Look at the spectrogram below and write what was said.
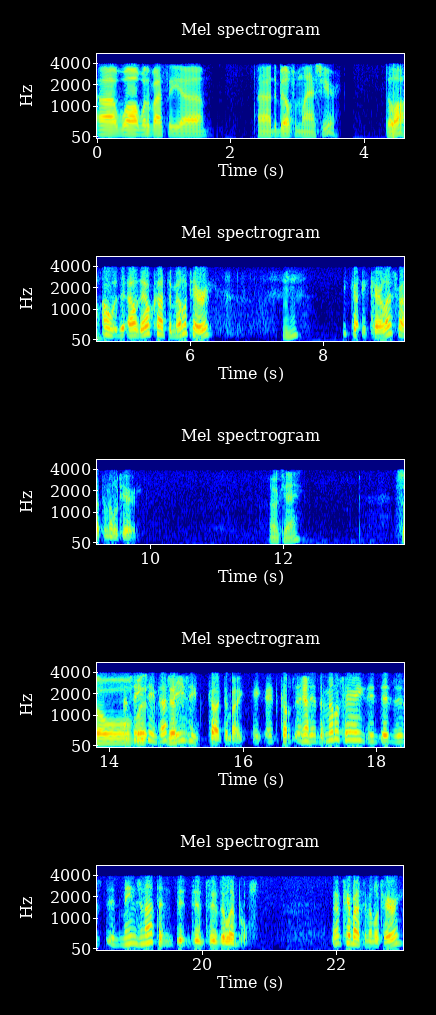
Uh, well, what about the uh, uh, the bill from last year, the law? Oh, oh, they'll cut the military. hmm He ca- he care less about the military. Okay. So That's but easy. That's just- an easy cut to make because Yeah. the military it, it, it, means nothing to, to, to the liberals. They don't care about the military.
